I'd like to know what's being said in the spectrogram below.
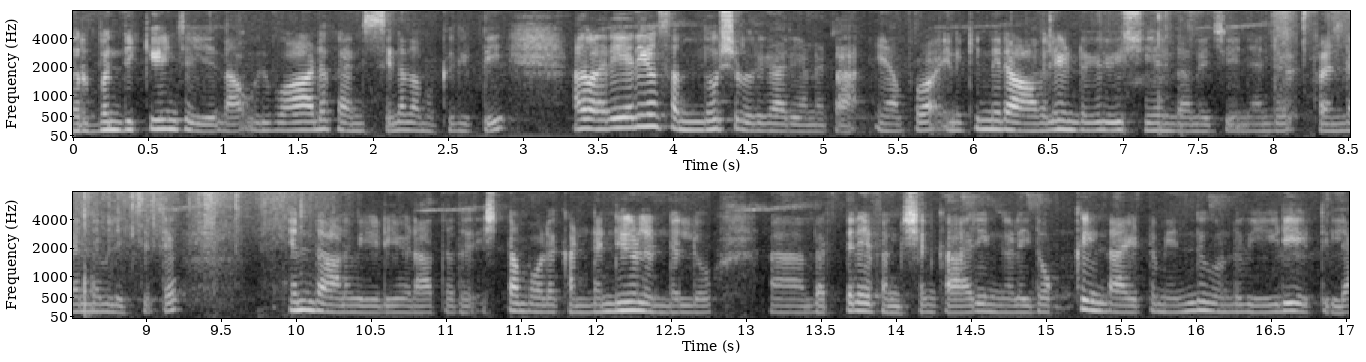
നിർബന്ധിക്കുകയും ചെയ്യുന്ന ഒരുപാട് ഫ്രണ്ട്സിനെ നമുക്ക് കിട്ടി. അത് വളരെയധികം സന്തോഷമുള്ളൊരു കാര്യമാണ് കേട്ടോ അപ്പോൾ എനിക്കിന്ന് രാവിലെ ഉണ്ടെങ്കിൽ വിഷയം എന്താണെന്ന് വെച്ച് കഴിഞ്ഞാൽ എന്റെ ഫ്രണ്ട് എന്നെ വിളിച്ചിട്ട് എന്താണ് വീഡിയോ ഇടാത്തത്? ഇഷ്ടംപോലെ കണ്ടന്റുകളുണ്ടല്ലോ ബർത്ത്ഡേ ഫംഗ്ഷൻ കാര്യങ്ങൾ ഇതൊക്കെ ഉണ്ടായിട്ടും എന്തുകൊണ്ട് വീഡിയോ ഇട്ടില്ല?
